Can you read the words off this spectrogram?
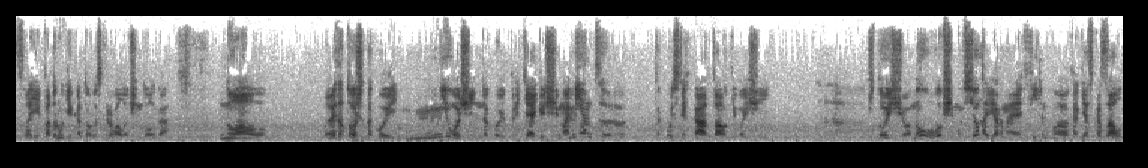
своей подруге, которую скрывал очень долго. Но это тоже такой не очень такой притягивающий момент, э, такой слегка отталкивающий. Что еще? Ну, в общем, и все, наверное. Фильм, э, как я сказал,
